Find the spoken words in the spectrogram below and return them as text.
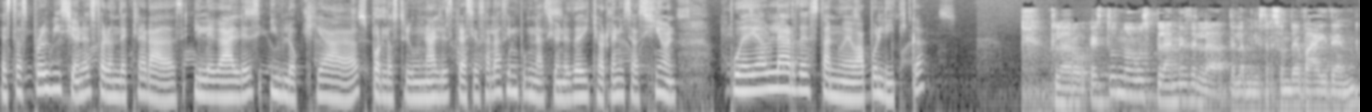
Estas prohibiciones fueron declaradas ilegales y bloqueadas por los tribunales gracias a las impugnaciones de dicha organización. ¿Puede hablar de esta nueva política? Claro, estos nuevos planes de la, de la, administración de Biden,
